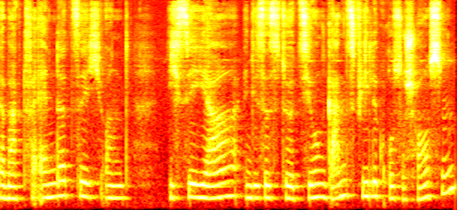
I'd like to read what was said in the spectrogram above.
der Markt verändert sich und ich sehe ja in dieser Situation ganz viele große Chancen,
